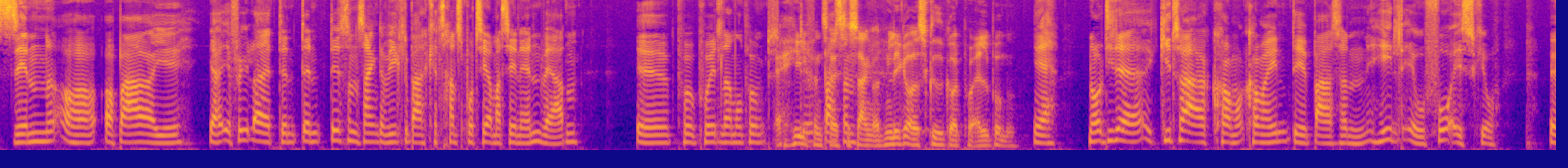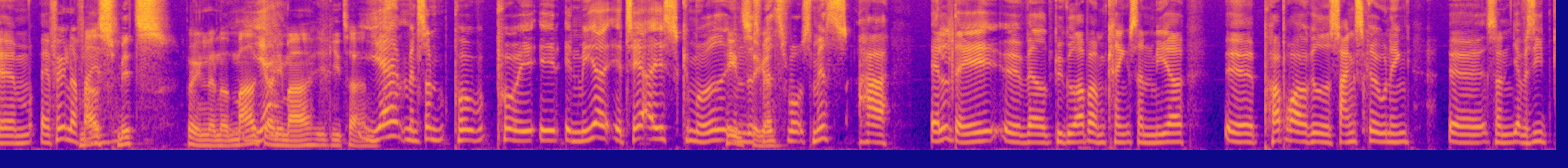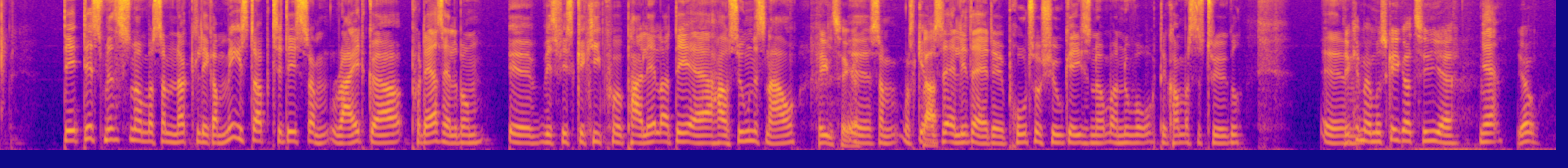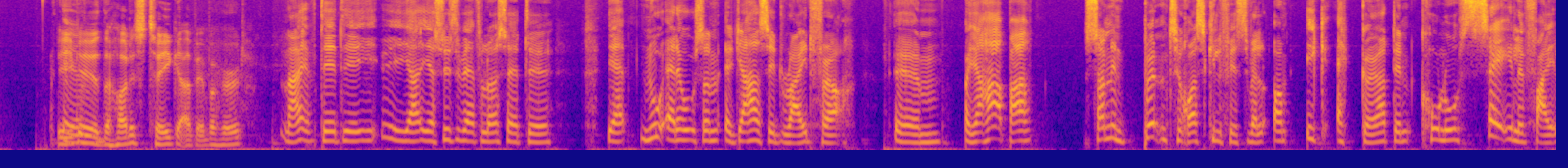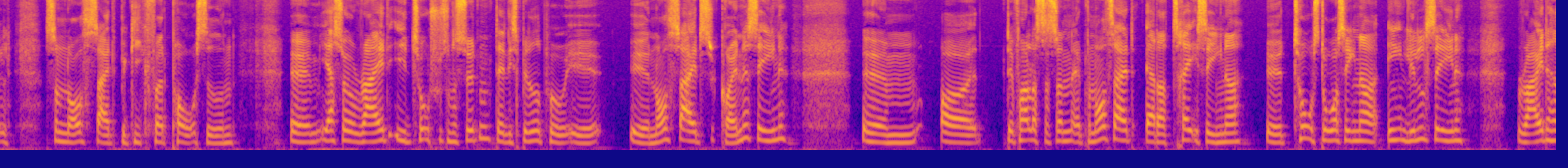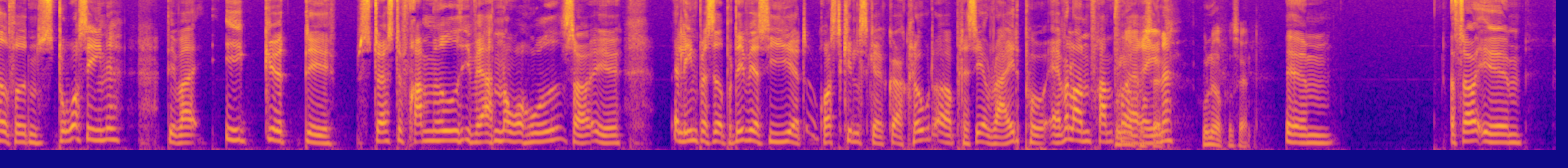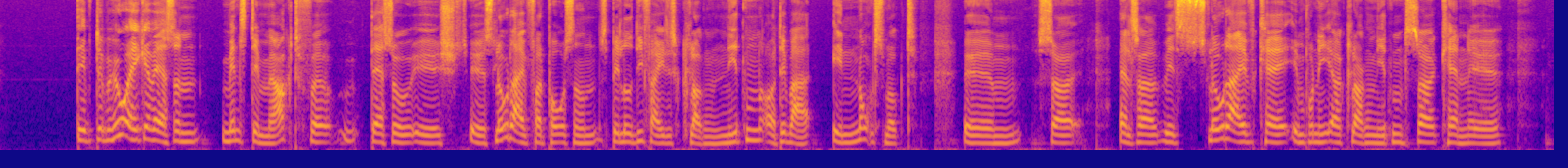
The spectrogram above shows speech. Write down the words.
zen, og, og bare, øh, jeg, jeg føler, at den, den, det er sådan en sang, der virkelig bare kan transportere mig til en anden verden øh, på, på et eller andet punkt. Ja, helt det er fantastisk sang, og den ligger også skide godt på albummet. Ja, når de der guitarer kommer, kommer ind, det er bare sådan helt euforisk jo. Øhm, jeg føler Meget faktisk... Smiths på en eller anden måde. Meget Ja. Johnny Marr i gitaren. Ja, men sådan på, på et, en mere eterisk måde Helt end The sikkert. Smiths, hvor Smiths har alle dage øh, været bygget op omkring sådan mere øh, poprocket sangskrivning. Øh, sådan, jeg vil sige, det, det Smiths nummer, som nok ligger mest op til det, som Riot gør på deres album, øh, hvis vi skal kigge på paralleller, det er How Soon Is Now, Helt sikkert. øh, som måske Klart. også er lidt af et øh, proto-shoegaze nummer nu, hvor det kommer til stykket. Øh, Det kan man måske godt sige, ja. Ja, Jo. Det er ikke Øhm. the hottest take I've ever heard. Nej, det, det, jeg, jeg synes i hvert fald også, at øh, ja, nu er det jo sådan, at jeg har set Ride før, øhm, og jeg har bare sådan en bøn til Roskilde Festival om ikke at gøre den kolossale fejl, som Northside begik for et par år siden. Øhm, jeg så Ride i 2017, da de spillede på øh, øh, Northsides grønne scene, øhm, og det forholder sig sådan, at på Northside er der tre scener. Øh, to store scener, en lille scene. Ride havde fået den store scene. Det var ikke det største fremmøde i verden overhovedet, så øh, alene baseret på det vil jeg sige, at Roskilde skal gøre klogt og placere Ride på Avalon frem for 100%. Arena. 100 procent. Øhm, og så, øhm, det, det behøver ikke at være sådan, mens det er mørkt, for da jeg så øh, øh, Slowdive for et par år siden, spillede de faktisk klokken 19, og det var enormt smukt. Øhm, så altså, hvis Slowdive kan imponere klokken 19, så kan øh,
